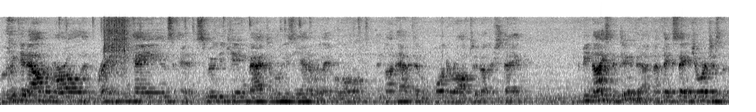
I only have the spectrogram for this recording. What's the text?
Would we get Albemarle and Raising Canes and Smoothie King back to Louisiana where they belong and not have them wander off to another state? It'd be nice to do that. And I think St. George is the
